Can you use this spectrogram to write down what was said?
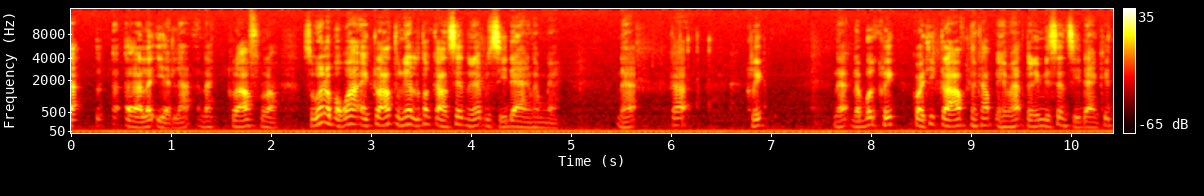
ละเออละเอียดล้วนะกราฟของเราสมมติเราบอกว่าไอ้กราฟตรงนี้เราต้องการเส้นตรงนี้เป็นสีแดงทำไงนะฮะก็คลิกนะดับเบิลคลิกไปที่กราฟนะครับเห็นไหมตัวนี้มีเส้นสีแดงขึ้น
